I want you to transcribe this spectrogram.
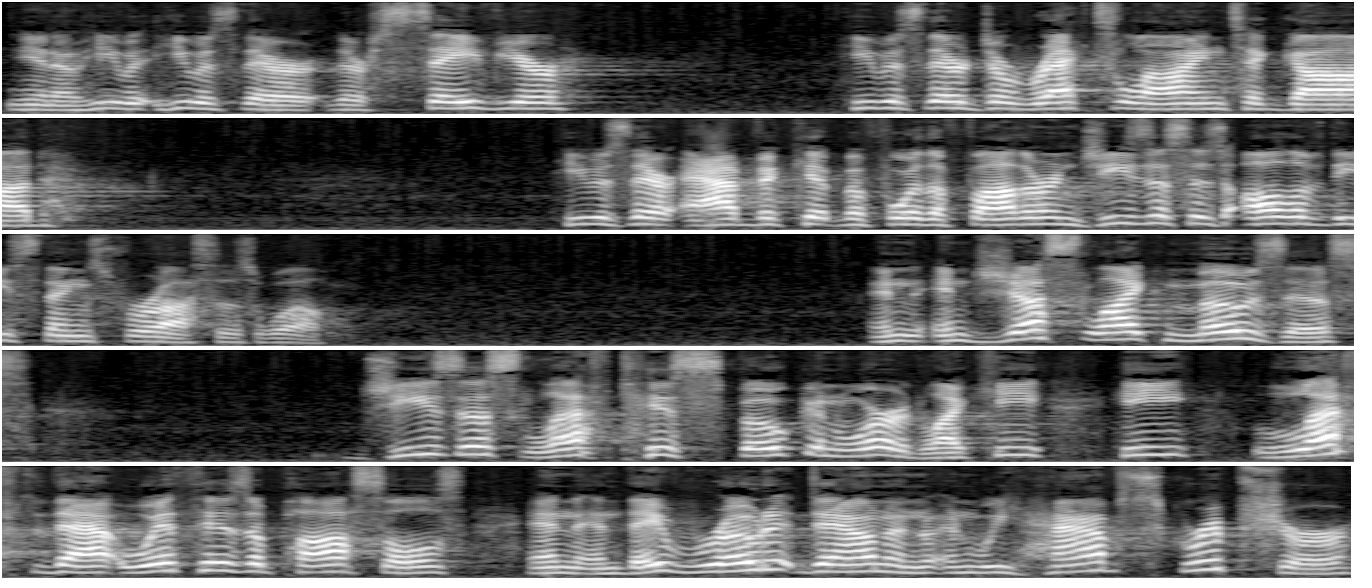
You know, he, he was their, their savior. He was their direct line to God. He was their advocate before the Father. And Jesus is all of these things for us as well. And, and just like Moses, Jesus left his spoken word. Like he, he left that with his apostles, and, and they wrote it down, and, and we have scripture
